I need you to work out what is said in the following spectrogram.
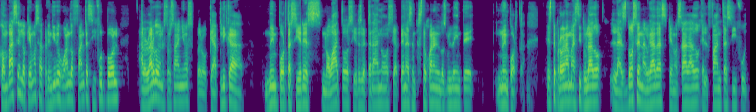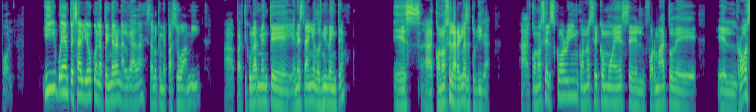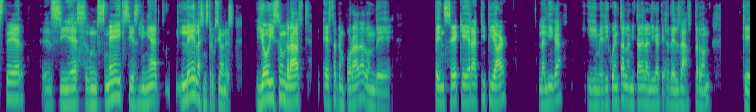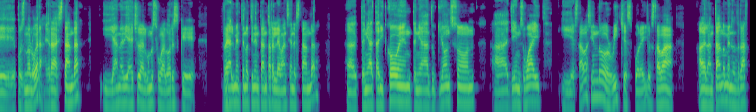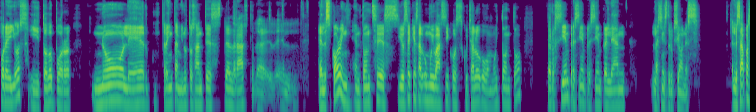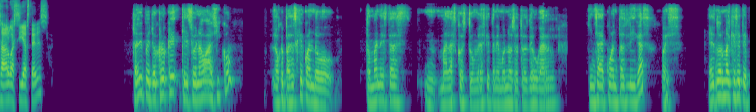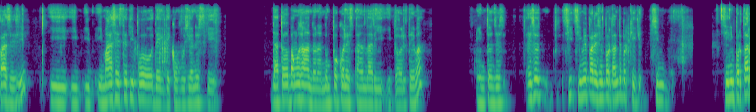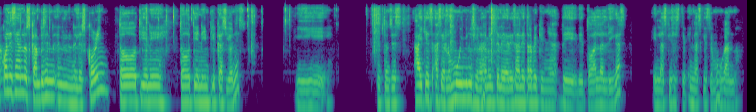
con base en lo que hemos aprendido jugando fantasy fútbol a lo largo de nuestros años, pero que aplica, no importa si eres novato, si eres veterano, si apenas empezaste a jugar en el 2020, no importa. Este programa es titulado Las 12 nalgadas que nos ha dado el fantasy fútbol. Y voy a empezar yo con la primera nalgada, es algo que me pasó a mí, uh, particularmente en este año 2020 es uh, conoce las reglas de tu liga. Uh, conoce el scoring, conoce cómo es el formato de el roster, eh, si es un snake, si es lineal, lee las instrucciones. Yo hice un draft esta temporada donde pensé que era TPR la liga y me di cuenta en la mitad de la liga del draft, perdón, que pues no lo era, era estándar y ya me había hecho de algunos jugadores que realmente no tienen tanta relevancia en estándar Uh, tenía a Tariq Cohen, tenía a Duke Johnson, a James White, y estaba haciendo reaches por ellos, estaba adelantándome en el draft por ellos y todo por no leer 30 minutos antes del draft el, el, el scoring. Entonces, yo sé que es algo muy básico, escucharlo como muy tonto, pero siempre, siempre, siempre lean las instrucciones. ¿Les ha pasado algo así a ustedes? Charlie, pues yo creo que, que suena básico. Lo que pasa es que cuando toman estas malas costumbres que tenemos nosotros de jugar quién sabe cuántas ligas, pues es normal que se te pase, ¿sí? Y, y, y más este tipo de, confusiones que ya todos vamos abandonando un poco el estándar y, y, todo el tema. Entonces, eso sí, sí me parece importante porque sin, sin importar cuáles sean los cambios en, en el scoring, todo tiene, todo tiene implicaciones. Y entonces hay que hacerlo muy minuciosamente, leer esa letra pequeña de, todas las ligas en las, que se en las que estemos jugando.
